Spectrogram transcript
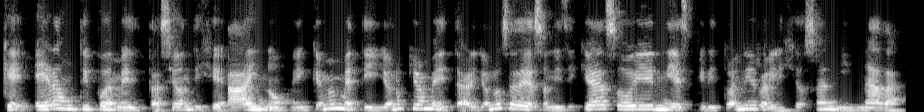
que era un tipo de meditación, dije, ay, no, ¿en qué me metí? Yo no quiero meditar, yo no sé de eso, ni siquiera soy ni espiritual, ni religiosa, ni nada.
